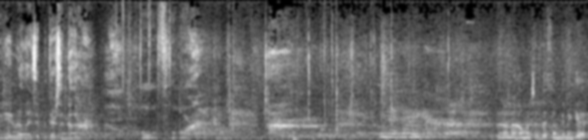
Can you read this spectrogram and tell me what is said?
We didn't realize it, but there's another whole floor. Yay! I don't know how much of this I'm gonna get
